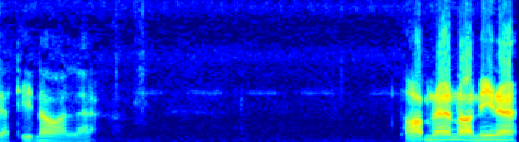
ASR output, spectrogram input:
จัดที่นอนแล้ว พร้อมนะนอนนี้นะ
